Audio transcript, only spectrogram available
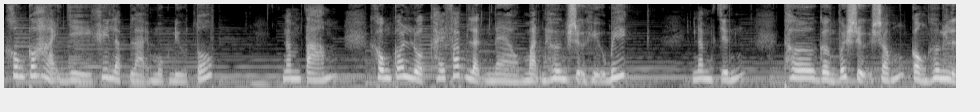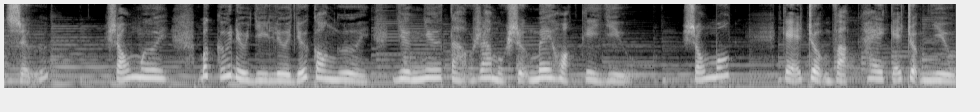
không có hại gì khi lặp lại một điều tốt. Năm 8, không có luật hay pháp lệnh nào mạnh hơn sự hiểu biết. Năm 9, thơ gần với sự sống còn hơn lịch sử. 60, bất cứ điều gì lừa dối con người dường như tạo ra một sự mê hoặc kỳ diệu. 61, kẻ trộm vặt hay kẻ trộm nhiều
